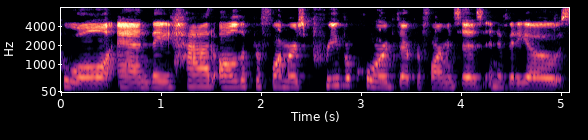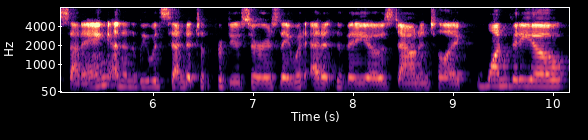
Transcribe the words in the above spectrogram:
cool. And they had all the performers pre record their performances in a video setting. And then we would send it to the producers. They would edit the videos down into like one video.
